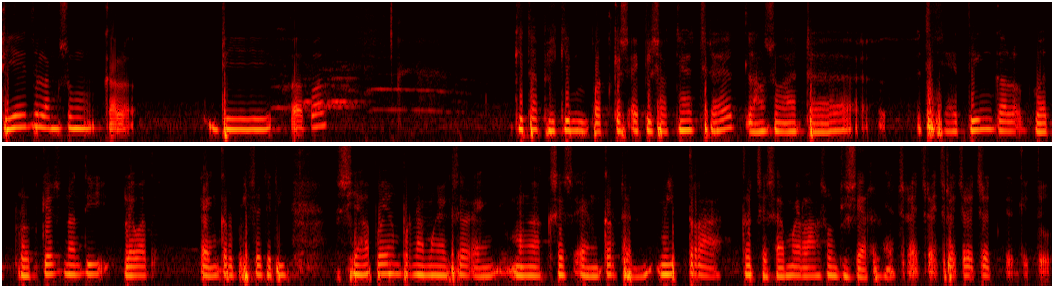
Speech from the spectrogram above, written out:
Dia itu langsung kalau di apa kita bikin podcast episodenya jeret langsung ada di setting. Kalau buat broadcast nanti lewat Anchor bisa. Jadi siapa yang pernah mengakses mengakses Anchor dan mitra kerjasama langsung di share-nya ceret ceret ceret ceret kayak gitu.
